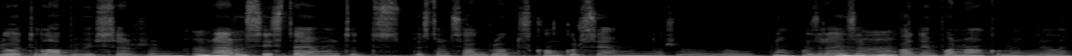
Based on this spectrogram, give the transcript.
ļoti labi viss ar mm -hmm. nervu sistēmu, un tad pēc tam sāk braukt uz konkursiem un ar, jau nu, uzreiz mm -hmm. ar mhm. kaut kādiem panākumiem lieliem.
